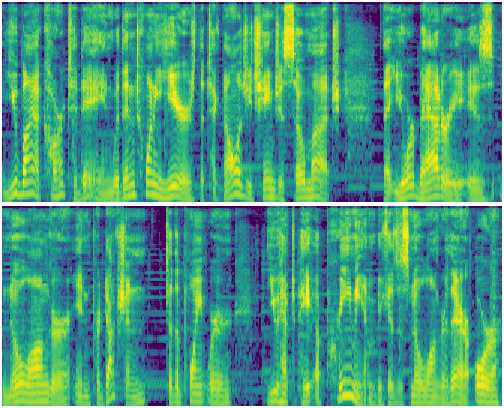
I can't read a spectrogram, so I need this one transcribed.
You buy a car today, and within 20 years, the technology changes so much that your battery is no longer in production to the point where you have to pay a premium because it's no longer there, or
